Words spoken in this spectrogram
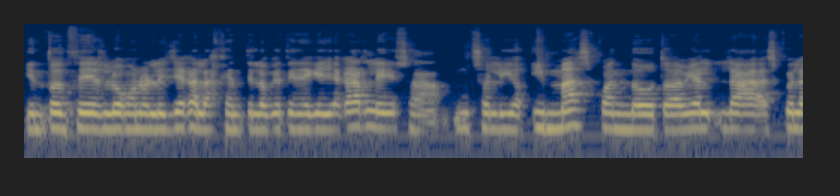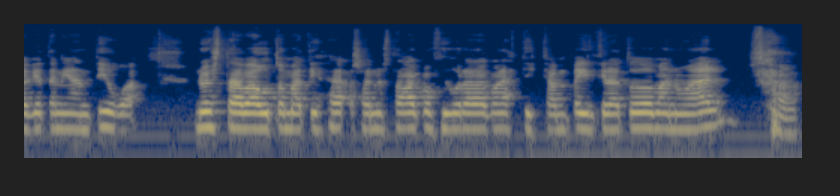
y entonces luego no le llega a la gente lo que tiene que llegarle, o sea, mucho lío. Y más cuando todavía la escuela que tenía antigua no estaba automatizada, o sea, no estaba configurada con ActiveCampaign, que era todo manual, o sea,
